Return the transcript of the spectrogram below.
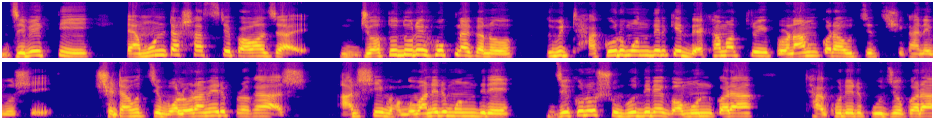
যে ব্যক্তি এমনটা শাস্ত্রে পাওয়া যায়, যত দূরে হোক না কেন, তুমি ঠাকুর মন্দিরকে দেখা মাত্রই প্রণাম করা উচিত সেখানে বসে। সেটা হচ্ছে বলরামের প্রকাশ। আর সেই ভগবানের মন্দিরে যে কোনো শুভ দিনে গমন করা, ঠাকুরের পুজো করা,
